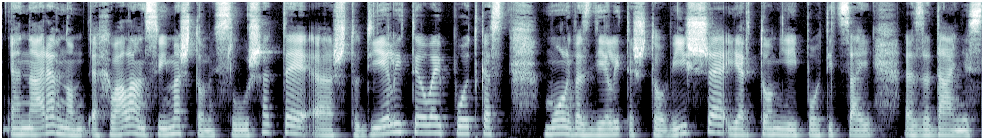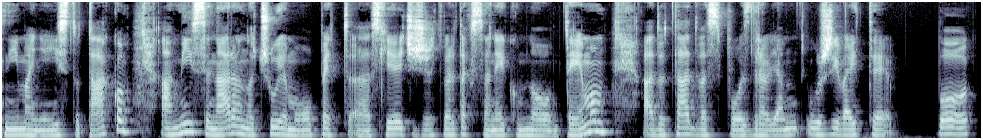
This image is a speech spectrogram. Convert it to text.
Naravno, hvala vam svima što me slušate, što dijelite ovaj podcast. Molim vas dijelite što više jer to mi je i poticaj za daljnje snimanje isto tako. A mi se naravno čujemo opet sljedeći četvrtak sa nekom novom temom. A do tad vas pozdravljam. Uživajte. Bog!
